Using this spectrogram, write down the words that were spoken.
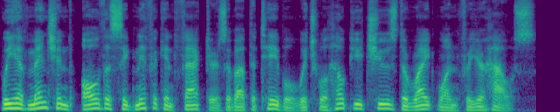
We have mentioned all the significant factors about the table which will help you choose the right one for your house.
